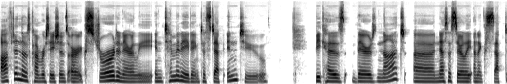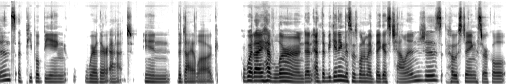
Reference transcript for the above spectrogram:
often those conversations are extraordinarily intimidating to step into because there's not uh, necessarily an acceptance of people being where they're at in the dialogue what I have learned, and at the beginning, this was one of my biggest challenges hosting circle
